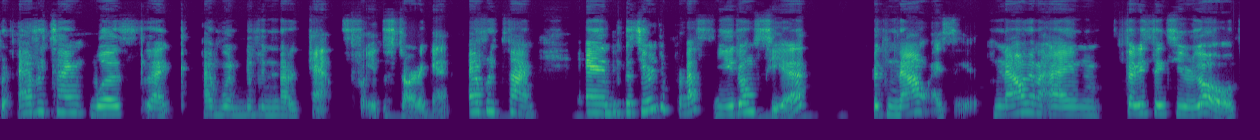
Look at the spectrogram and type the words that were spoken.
but every time was like I would give another chance for you to start again. Every time. And because you're depressed, you don't see it. But now I see it. Now that I'm 36 years old,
